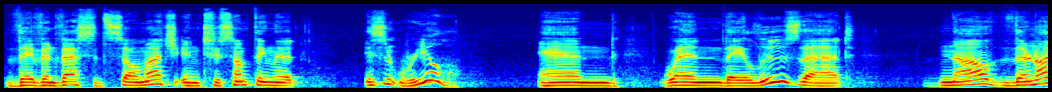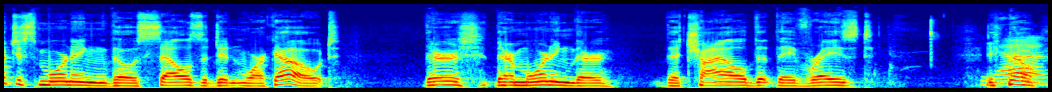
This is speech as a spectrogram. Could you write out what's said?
they've invested so much into something that isn't real, and when they lose that, now they're not just mourning those cells that didn't work out, they're they're mourning their the child that they've raised you know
